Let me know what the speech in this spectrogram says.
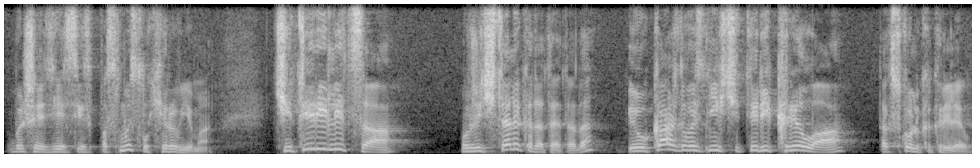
выше здесь есть по смыслу Херувима, четыре лица. Вы уже читали когда-то это, да? И у каждого из них четыре крыла. Так сколько крыльев?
